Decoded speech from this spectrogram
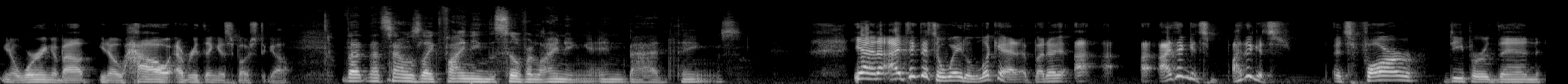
you know worrying about you know how everything is supposed to go. That that sounds like finding the silver lining in bad things. Yeah and i think that's a way to look at it but i i, I think it's i think it's it's far deeper than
